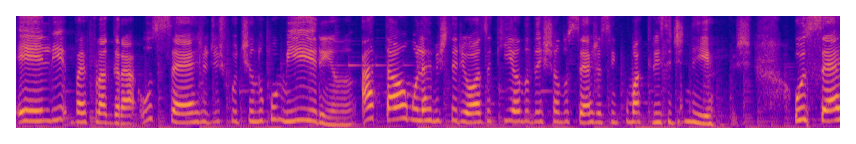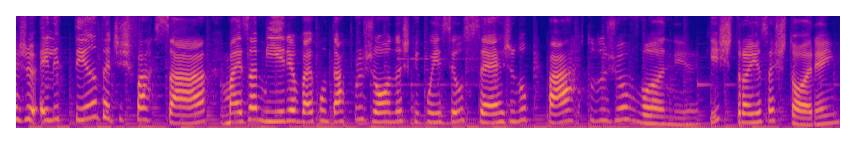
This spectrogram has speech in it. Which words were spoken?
Ele vai flagrar o Sérgio discutindo com Miriam, a tal mulher misteriosa que anda deixando o Sérgio assim com uma crise de nervos. O Sérgio, ele tenta disfarçar, mas a Miriam vai contar pro Jonas que conheceu o Sérgio no parto do Giovanni. Que estranha essa história, hein?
